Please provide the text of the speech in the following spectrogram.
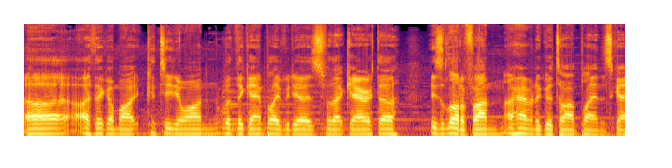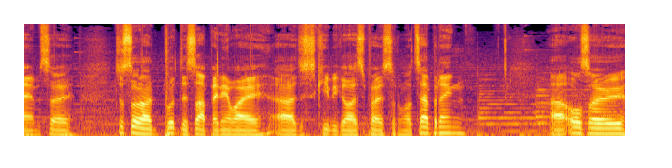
uh, I think I might continue on with the gameplay videos for that character. He's a lot of fun. I'm having a good time playing this game. So just thought I'd put this up anyway, uh, just to keep you guys posted on what's happening. Uh, also,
